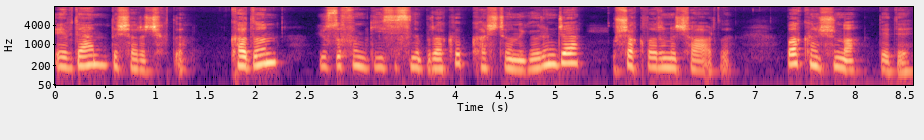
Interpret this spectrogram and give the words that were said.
evden dışarı çıktı. Kadın Yusuf'un giysisini bırakıp kaçtığını görünce uşaklarını çağırdı. Bakın şuna dedi.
